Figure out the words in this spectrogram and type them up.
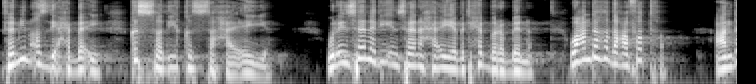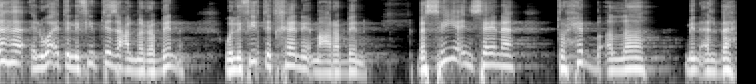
فمين قصدي أحبائي؟ قصة دي قصة حقيقية. والإنسانة دي إنسانة حقيقية بتحب ربنا وعندها ضعفاتها. عندها الوقت اللي فيه بتزعل من ربنا واللي فيه بتتخانق مع ربنا. بس هي إنسانة تحب الله من قلبها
